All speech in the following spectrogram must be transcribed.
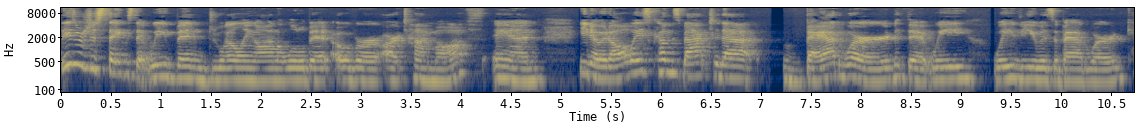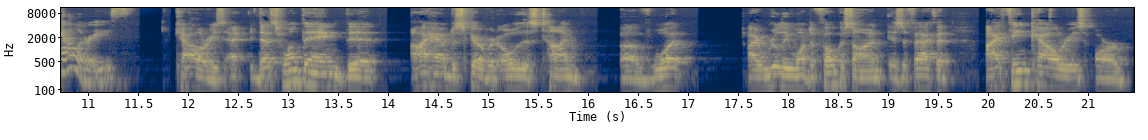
these are just things that we've been dwelling on a little bit over our time off. And, you know, it always comes back to that bad word that we we view as a bad word calories. Calories. That's one thing that i have discovered over this time of what i really want to focus on is the fact that i think calories are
